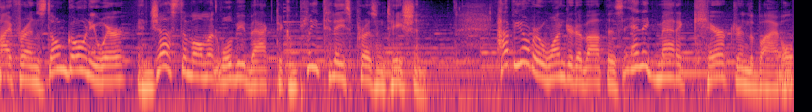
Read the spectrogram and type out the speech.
Hi, friends, don't go anywhere. In just a moment, we'll be back to complete today's presentation. Have you ever wondered about this enigmatic character in the Bible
